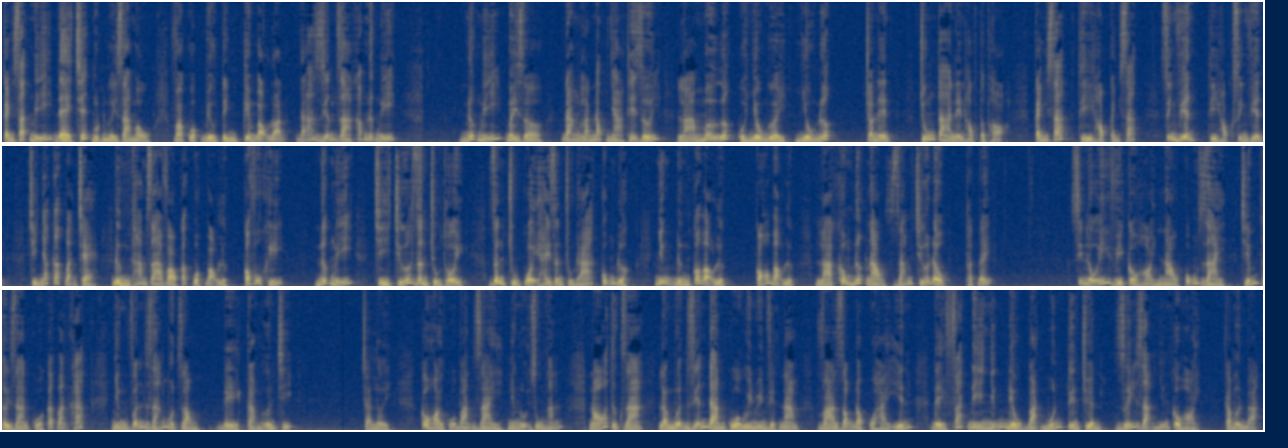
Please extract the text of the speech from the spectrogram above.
Cảnh sát Mỹ đè chết một người da màu và cuộc biểu tình kiêm bạo loạn đã diễn ra khắp nước Mỹ. Nước Mỹ bây giờ đang là nóc nhà thế giới, là mơ ước của nhiều người, nhiều nước. Cho nên chúng ta nên học tập họ. Cảnh sát thì học cảnh sát, sinh viên thì học sinh viên. Chỉ nhắc các bạn trẻ đừng tham gia vào các cuộc bạo lực có vũ khí. Nước Mỹ chỉ chứa dân chủ thôi, dân chủ quậy hay dân chủ đá cũng được, nhưng đừng có bạo lực. Có bạo lực là không nước nào dám chứa đâu, thật đấy. Xin lỗi vì câu hỏi nào cũng dài, chiếm thời gian của các bạn khác, nhưng vẫn dáng một dòng để cảm ơn chị. Trả lời, câu hỏi của bạn dài nhưng nội dung ngắn. Nó thực ra là mượn diễn đàn của Win Win Việt Nam và giọng đọc của Hải Yến để phát đi những điều bạn muốn tuyên truyền dưới dạng những câu hỏi. Cảm ơn bạn.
